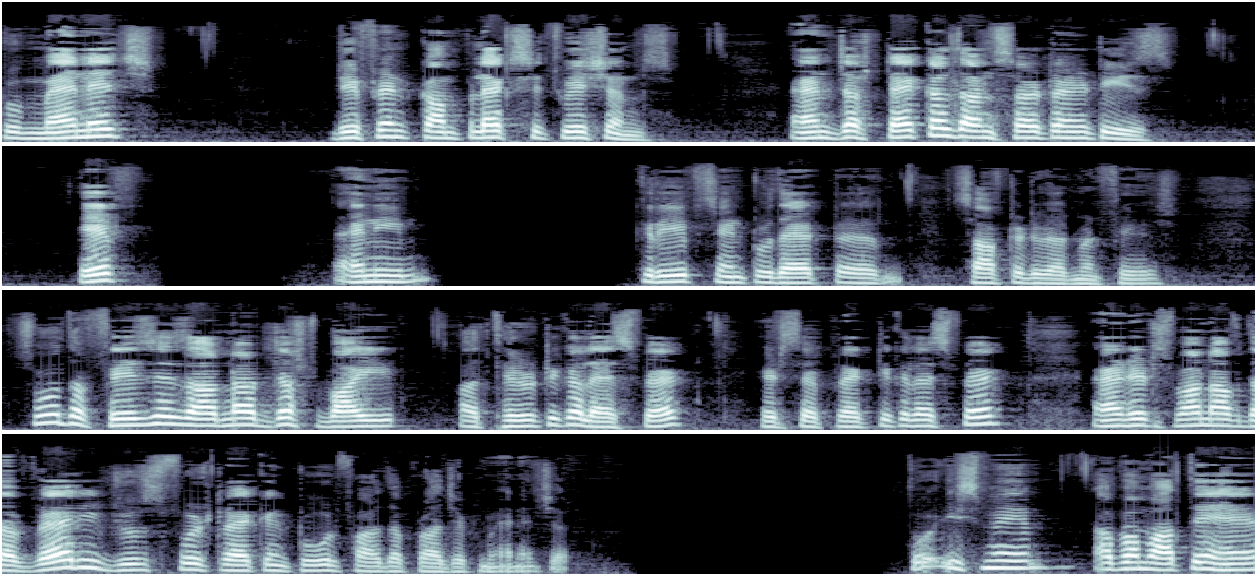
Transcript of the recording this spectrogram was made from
to manage different complex situations and just tackle the uncertainties ی creeps into software development phase so the phases are not just by a theoretical aspect it's a practical aspect and it's one of the very useful tracking tool for the project manager تو اس میں اب ہم آتے ہیں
